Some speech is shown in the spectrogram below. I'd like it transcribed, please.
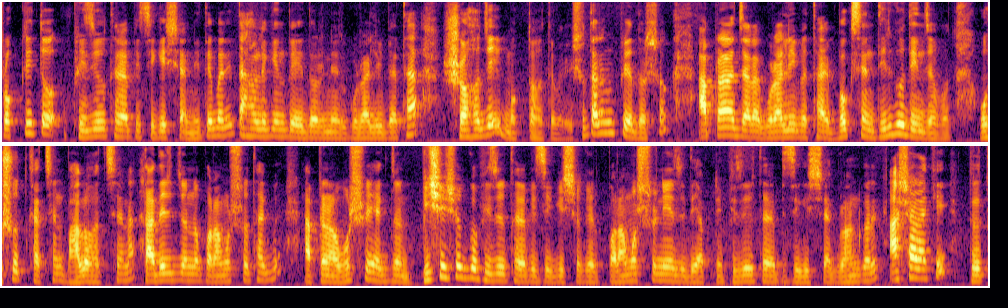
প্রকৃত ফিজিওথেরাপি চিকিৎসা নিতে পারি, তাহলে কিন্তু এই ধরনের গোড়ালি ব্যথা সহজেই মুক্ত হতে পারি। সুতরাং প্রিয় দর্শক, আপনারা যারা গোড়ালি ব্যথায় বকছেন দীর্ঘদিন যাবৎ, ওষুধ খাচ্ছেন, ভালো হচ্ছে না, তাদের জন্য পরামর্শ থাকবে। আপনারা অবশ্যই একজন বিশেষজ্ঞ ফিজিওথেরাপি চিকিৎসকের পরামর্শ নিয়ে যদি আপনি ফিজিওথেরাপি চিকিৎসা গ্রহণ করেন, আশা রাখি দ্রুত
